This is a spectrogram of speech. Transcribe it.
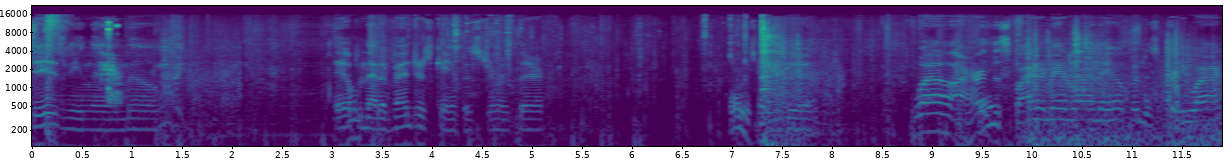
Disneyland though. They oh. opened that Avengers campus joint there. Oh, there's Pretty good. Well, I heard the Spider-Man ride they opened is pretty whack,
